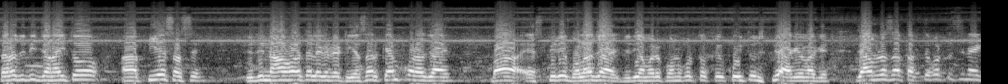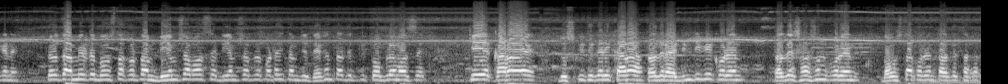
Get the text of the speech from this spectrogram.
তারা যদি জানাইতো পিএস আছে যদি না হয় তাহলে এখানে টিএসআর ক্যাম্প করা যায়। বা এসপিরে বলা যায়, যদি আমার ফোন করতো, কেউ কইতো যদি আগে ভাগে, যে আমরা স্যার থাকতে পারতেছি না এখানে। তাহলে তো আমি একটা ব্যবস্থা করতাম ডিএম সাহেব আছে ডিএম সাহেবকে পাঠাইতাম যে, দেখেন তাদের কি প্রবলেম আছে, কে কারা দুষ্কৃতিকারী কারা, তাদের আইডেন্টিফাই করেন, তাদের শাসন করেন, ব্যবস্থা করেন, তাদের থাকার।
